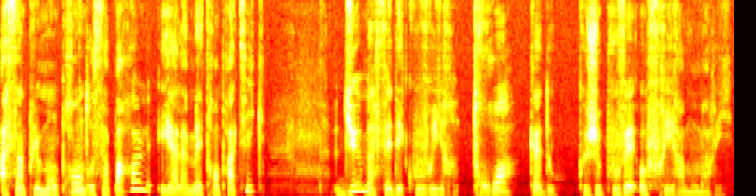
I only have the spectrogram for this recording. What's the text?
à simplement prendre sa parole et à la mettre en pratique, Dieu m'a fait découvrir trois cadeaux que je pouvais offrir à mon mari.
